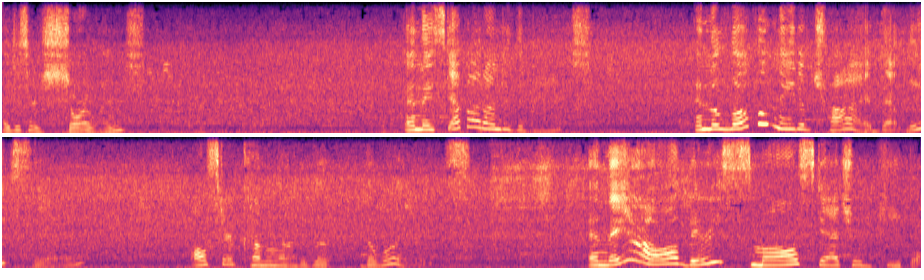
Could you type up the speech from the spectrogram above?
I just heard shore lunch and they step out onto the beach. And the local native tribe that lives there all start coming out of the, the woods. And they are all very small statured people.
